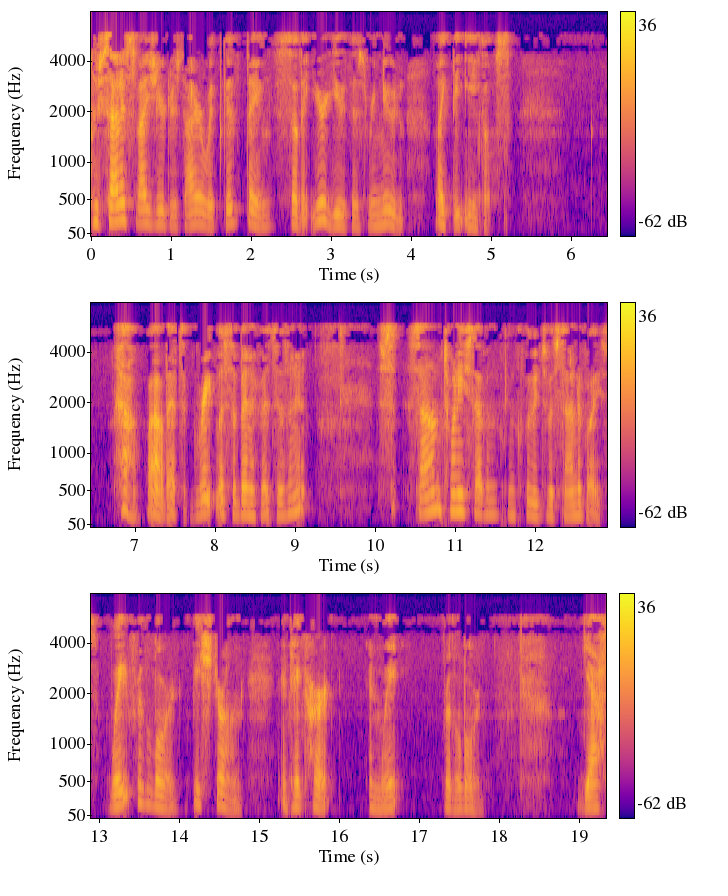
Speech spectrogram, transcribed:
who satisfies your desire with good things so that your youth is renewed like the eagles. Oh, wow, that's a great list of benefits, isn't it? Psalm 27 concludes with sound advice. Wait for the Lord, be strong, and take heart, and wait for the Lord. Yes.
